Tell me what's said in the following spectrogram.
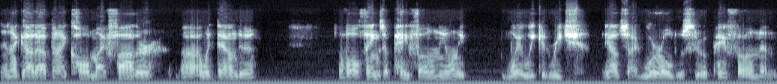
And I got up and I called my father uh, I went down to, of all things, a payphone. The only way we could reach the outside world was through a payphone. And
